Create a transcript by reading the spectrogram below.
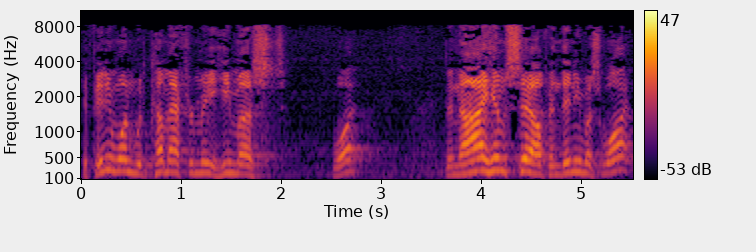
if anyone would come after me, he must what? Deny himself and then he must what?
